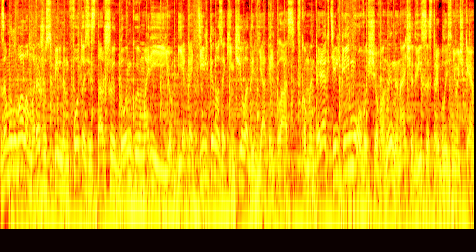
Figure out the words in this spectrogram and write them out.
замилувала мережу спільним фото зі старшою донькою Марією, яка тільки но закінчила 9 клас. В коментарях тільки й мови, що вони неначе дві сестри-близнючки.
